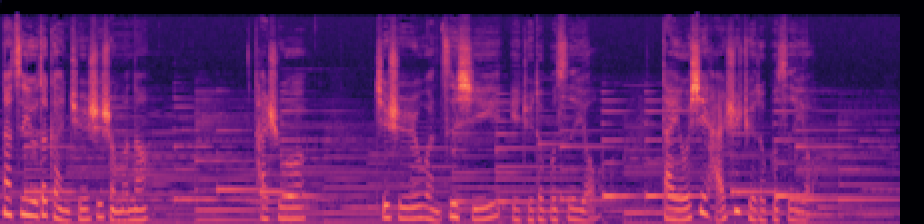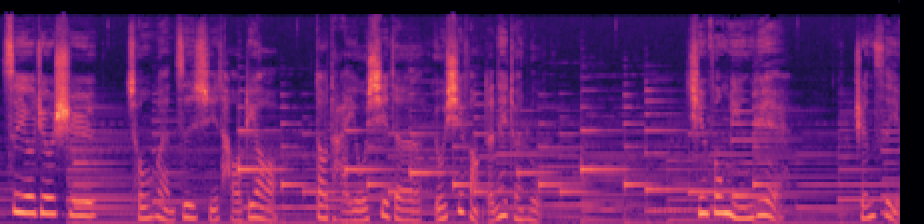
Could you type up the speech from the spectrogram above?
那自由的感觉是什么呢？他说，其实晚自习也觉得不自由，打游戏还是觉得不自由。自由就是从晚自习逃掉。到打游戏的游戏坊的那段路，清风明月，真自由。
